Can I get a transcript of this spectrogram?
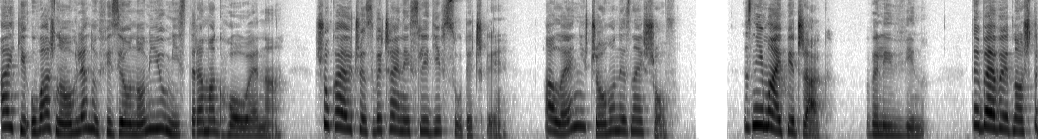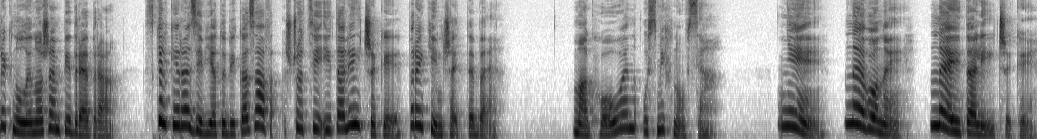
Айкі уважно оглянув фізіономію містера Макгоуена, шукаючи звичайних слідів сутички, але нічого не знайшов. Знімай піджак, велів він. Тебе, видно, штрикнули ножем під ребра. Скільки разів я тобі казав, що ці італійчики прикінчать тебе? Макгоуен усміхнувся. Ні, не вони, не італійчики,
